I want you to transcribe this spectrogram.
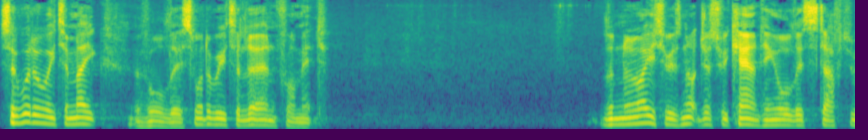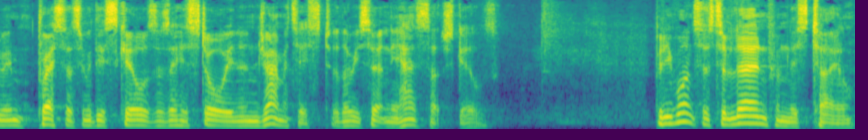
So, what are we to make of all this? What are we to learn from it? The narrator is not just recounting all this stuff to impress us with his skills as a historian and dramatist, although he certainly has such skills. But he wants us to learn from this tale.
